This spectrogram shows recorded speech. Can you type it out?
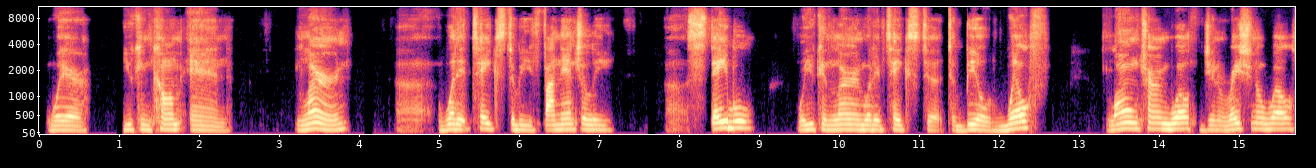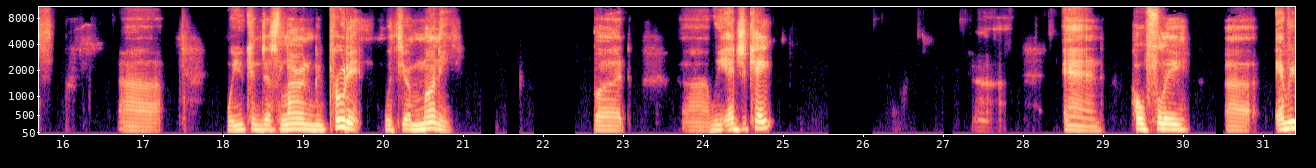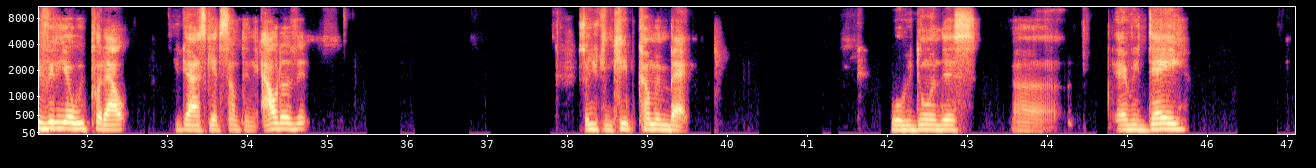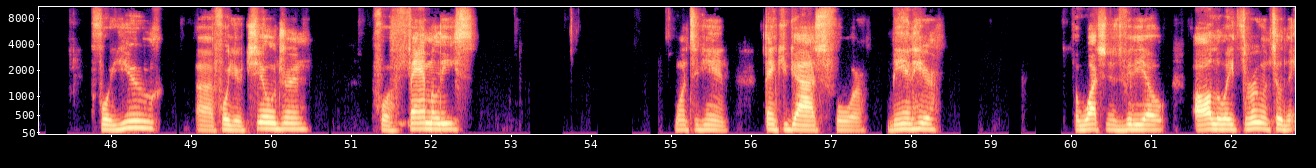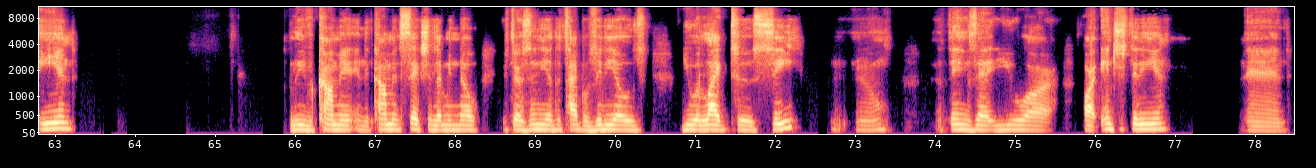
where you can come and learn what it takes to be financially uh, stable, where you can learn what it takes to, to build wealth, long term wealth, generational wealth, uh, where you can just learn to be prudent with your money. But uh, we educate uh, and hopefully uh, every video we put out, you guys get something out of it. So you can keep coming back. We'll be doing this uh, every day for you, uh, for your children, for families. Once again, thank you guys for being here, for watching this video all the way through until the end. Leave a comment in the comment section. Let me know if there's any other type of videos you would like to see, you know, things that you are are interested in. And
